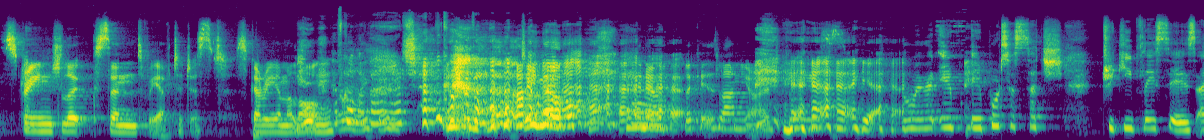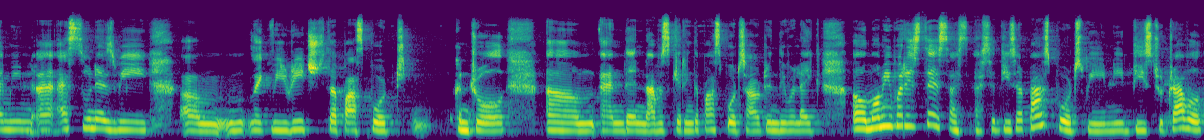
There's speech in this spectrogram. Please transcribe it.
strange looks, and we have to just scurry him along. I've got my badge. I know, I know. Look at his lanyard. yeah. Oh my god, air, airports are such tricky places. I mean, uh, as soon as we um, like we reached the passport control um, and then i was getting the passports out and they were like oh mommy what is this i, I said these are passports we need these to travel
